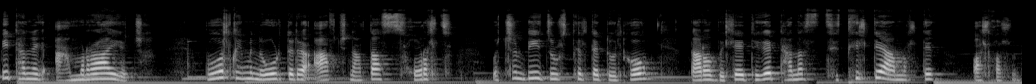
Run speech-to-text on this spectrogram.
Би таныг амраая гэж буулгыг минь өөр дээрээ авч надаас суралц. Учир нь би зүрх сэтгэлдээ дүлгөө даруй билээ. Тэгээд та нар сэтгэлдээ амралтыг олох болно.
